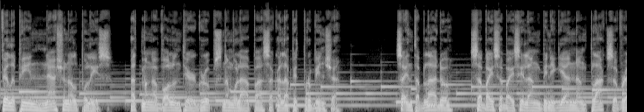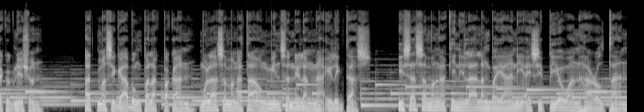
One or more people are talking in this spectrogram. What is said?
Philippine National Police at mga volunteer groups na mula pa sa kalapit probinsya. Sa entablado, sabay-sabay silang binigyan ng plaques of recognition at masigabong palakpakan mula sa mga taong minsan nilang nailigtas. Isa sa mga kinilalang bayani ay si PO1 Harold Tan,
